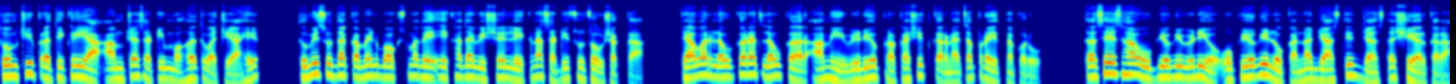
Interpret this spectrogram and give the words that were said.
तुमची प्रतिक्रिया आमच्यासाठी महत्त्वाची आहे. तुम्ही सुद्धा कमेंट बॉक्समध्ये एखादा विषय लेखनासाठी सुचवू शकता. त्यावर लवकरात लवकर आम्ही व्हिडिओ प्रकाशित करण्याचा प्रयत्न करू. तसेच हा उपयोगी व्हिडिओ उपयोगी लोकांना जास्तीत जास्त शेअर करा.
